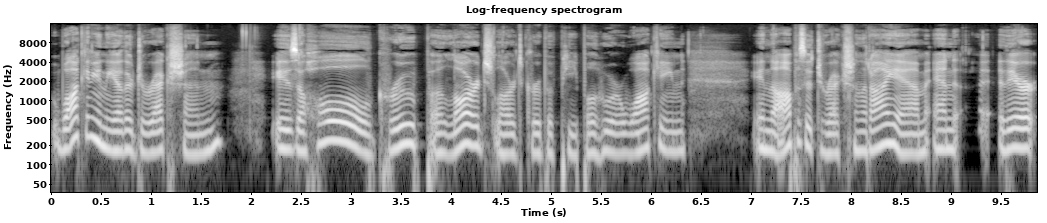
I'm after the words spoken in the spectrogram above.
walking in the other direction is a whole group, a large, large group of people who are walking in the opposite direction that I am, and they're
